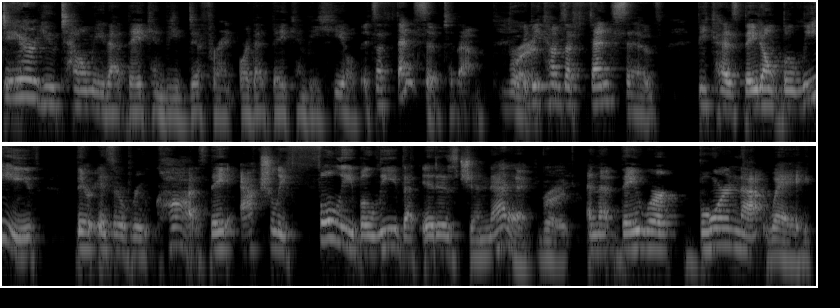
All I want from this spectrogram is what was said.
dare you tell me that they can be different or that they can be healed? It's offensive to them. Right. It becomes offensive because they don't believe there is a root cause. They actually fully believe that it is genetic right. and that they were born that way.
